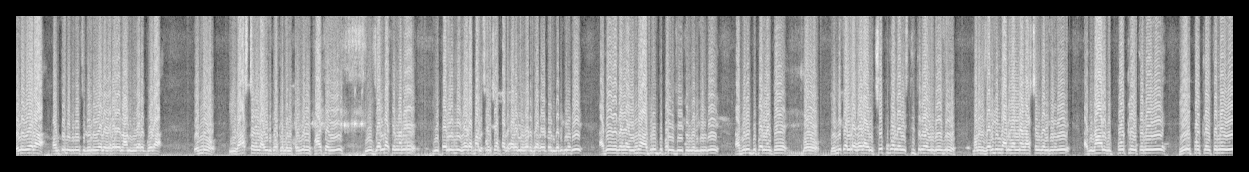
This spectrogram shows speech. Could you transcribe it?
రెండు వేల పంతొమ్మిది నుంచి రెండు వేల ఇరవై నాలుగు వరకు కూడా ఎన్నో ఈ రాష్ట్రంలో ఐదు కోట్ల మంది ప్రజలు తాకాయి ఈ జెండా కిందనే ఈ పనులన్నీ కూడా మన సంక్షేమ పథకాలన్నీ కూడా జరగడం జరిగింది. అదేవిధంగా ఎన్నో అభివృద్ధి పనులు చేయడం జరిగింది. అభివృద్ధి పనులు అంటే మనం ఎన్నికల్లో కూడా ఆయన చెప్పుకోలేని స్థితిలో ఈ రోజు మనకు జరిగిన దానివల్ల నష్టం జరిగింది. అది నాలుగు పోర్ట్లు అయితేనేవి ఎయిర్పోర్ట్లు అయితేనేవి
